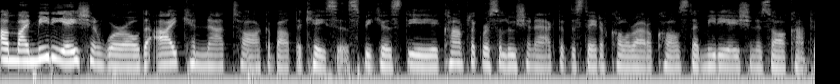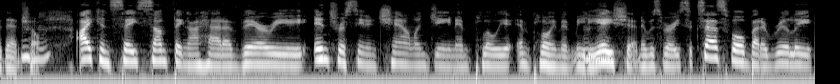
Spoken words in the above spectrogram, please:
On my mediation world, I cannot talk about the cases because the Conflict Resolution Act of the state of Colorado calls that mediation is all confidential. Mm-hmm. I can say something. I had a very interesting and challenging employee employment mediation. It was very successful, but it really,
